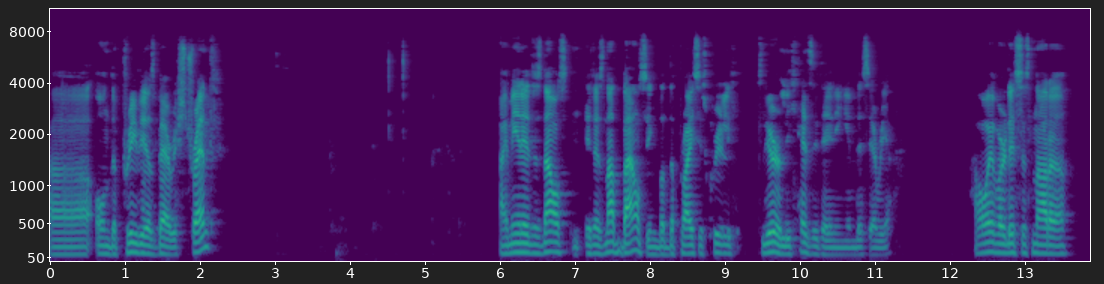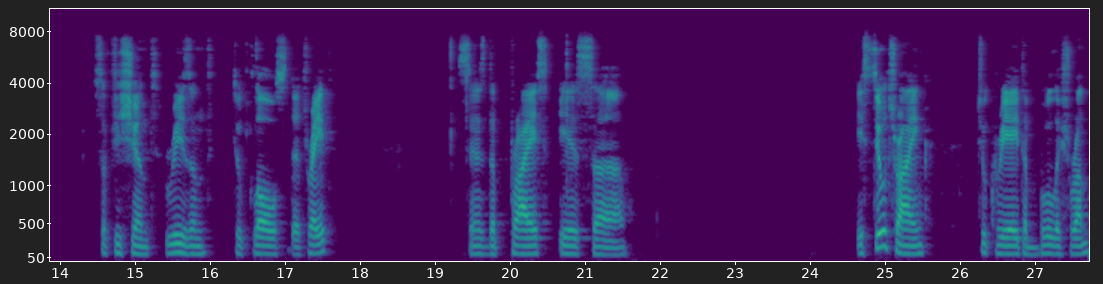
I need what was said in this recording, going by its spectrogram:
uh, on the previous bearish trend. I mean it is now it is not bouncing but the price is clearly clearly hesitating in this area. However this is not a sufficient reason to close the trade since the price is uh, is still trying to create a bullish run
